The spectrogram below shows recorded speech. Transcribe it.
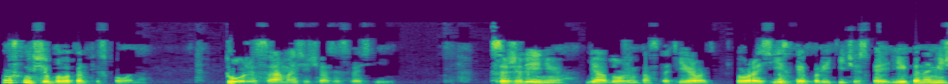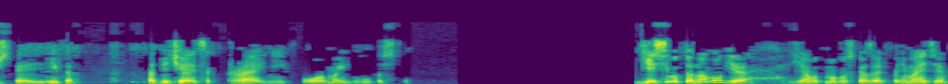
Потому что у них все было конфисковано. То же самое сейчас и с Россией. К сожалению, я должен констатировать, что российская политическая и экономическая элита отличается крайней формой глупости. Если вот аналогия, я вот могу сказать, понимаете,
